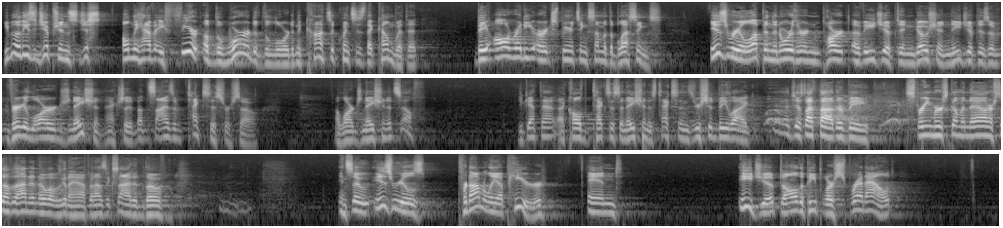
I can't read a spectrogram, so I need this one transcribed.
Even though these Egyptians just only have a fear of the word of the Lord and the consequences that come with it, they already are experiencing some of the blessings. Israel, up in the northern part of Egypt, in Goshen, Egypt is a very large nation, actually, about the size of Texas or so, a large nation itself. You get that? I called Texas a nation as Texans. You should be like, eh, just, I thought there'd be streamers coming down or something. I didn't know what was going to happen. I was excited, though. And so Israel's predominantly up here, and Egypt, all the people are spread out,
